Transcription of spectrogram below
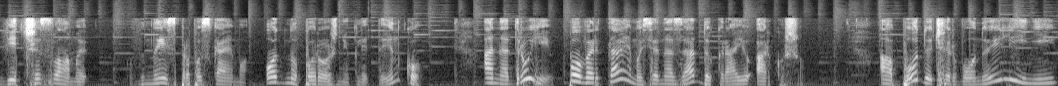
Від числа ми вниз пропускаємо одну порожню клітинку, а на другій повертаємося назад до краю аркушу або до червоної лінії,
